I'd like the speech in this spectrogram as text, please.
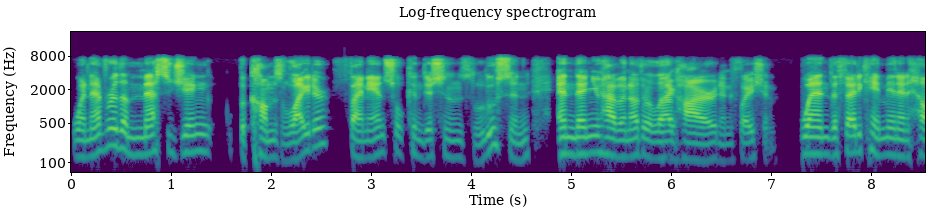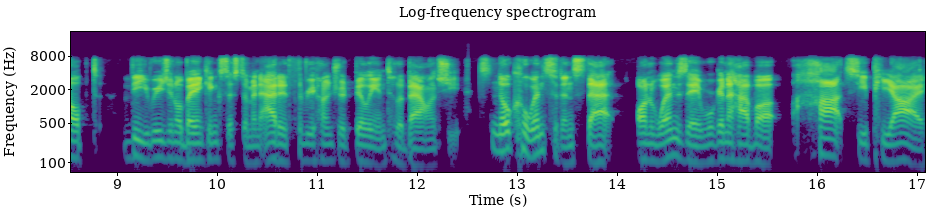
Whenever the messaging becomes lighter, financial conditions loosen, and then you have another leg higher in inflation. When the Fed came in and helped the regional banking system and added 300 billion to the balance sheet, it's no coincidence that on Wednesday we're going to have a hot CPI,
